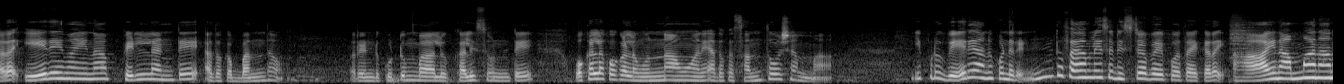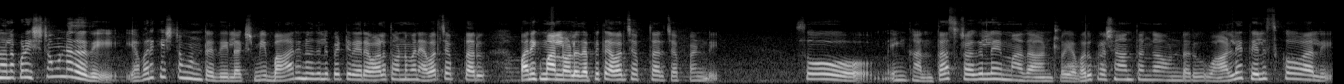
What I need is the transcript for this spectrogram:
కదా ఏదేమైనా పెళ్ళంటే అదొక బంధం. రెండు కుటుంబాలు కలిసి ఉంటే ఒకళ్ళకొకళ్ళం ఉన్నాము అని అదొక సంతోషమ్మా. ఇప్పుడు వేరే అనుకోండి రెండు ఫ్యామిలీస్ డిస్టర్బ్ అయిపోతాయి కదా. ఆయన అమ్మా నాన్నలకు కూడా ఇష్టం ఉండదు అది. ఎవరికి ఇష్టం ఉంటుంది? లక్ష్మి భార్యను వదిలిపెట్టి వేరే వాళ్ళతో ఉండమని ఎవరు చెప్తారు? పనికి మాలిన వాళ్ళు తప్పితే ఎవరు చెప్తారు చెప్పండి? సో ఇంకంతా స్ట్రగులే మా దాంట్లో. ఎవరు ప్రశాంతంగా ఉండరు. వాళ్ళే తెలుసుకోవాలి.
